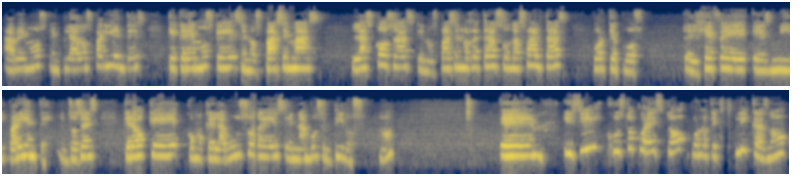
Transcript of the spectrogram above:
habemos empleados parientes que queremos que se nos pase más las cosas, que nos pasen los retrasos, las faltas, porque pues el jefe es mi pariente. Entonces, creo que como que el abuso es en ambos sentidos, ¿no? Eh, y sí, justo por esto, por lo que explicas, ¿no?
